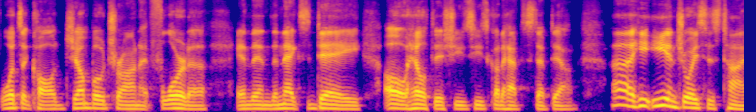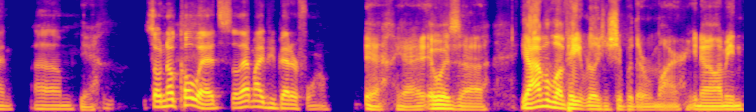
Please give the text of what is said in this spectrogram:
what's it called jumbotron at Florida, and then the next day, oh health issues, he's going to have to step down. Uh, he he enjoys his time. Um, Yeah. So no co-eds, so that might be better for him. Yeah, yeah. It was uh yeah, I have a love hate relationship with Urban Meyer. You know, I mean,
